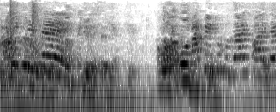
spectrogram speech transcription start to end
আরে দে কি আছে ও আপনি একটু বুঝায় কয় দে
